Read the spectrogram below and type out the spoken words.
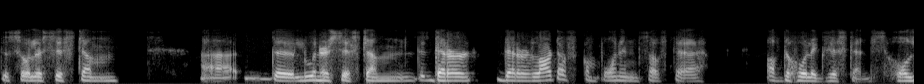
the solar system uh, the lunar system. There are there are a lot of components of the of the whole existence whole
